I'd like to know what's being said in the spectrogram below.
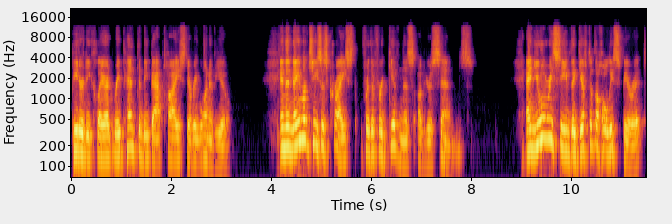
Peter declared, Repent and be baptized, every one of you, in the name of Jesus Christ for the forgiveness of your sins. And you will receive the gift of the Holy Spirit.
